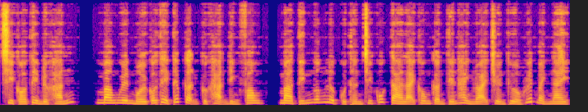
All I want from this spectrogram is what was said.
Chỉ có tìm được hắn, Ma Nguyên mới có thể tiếp cận cực hạn đỉnh phong, mà tín ngưỡng lực của thần Tri Quốc ta lại không cần tiến hành loại truyền thừa huyết mạch này,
